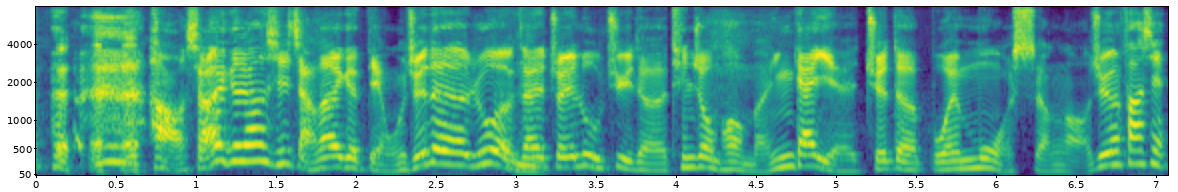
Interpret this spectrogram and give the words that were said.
好，小艾哥刚刚其实讲到一个点，我觉得如果有在追陆剧的听众朋友们，应该也觉得不会陌生哦。就会发现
